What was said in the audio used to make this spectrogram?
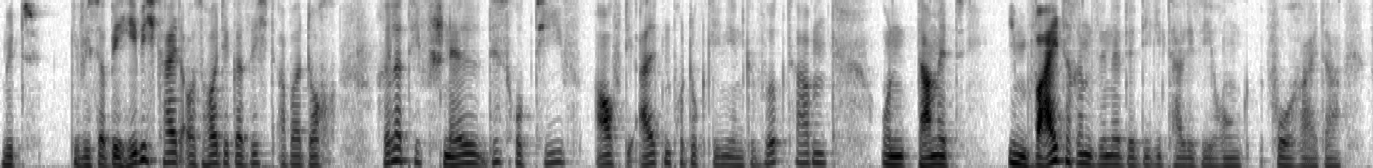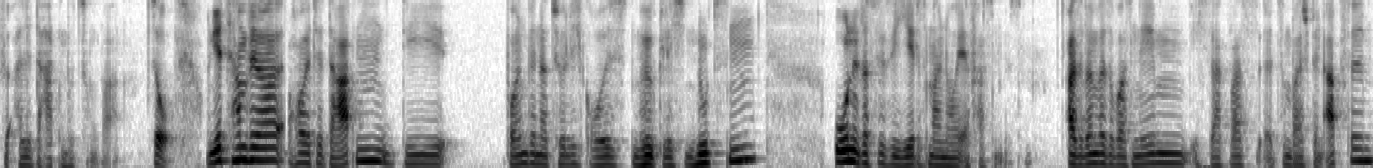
mit gewisser Behebigkeit aus heutiger Sicht, aber doch relativ schnell disruptiv auf die alten Produktlinien gewirkt haben und damit im weiteren Sinne der Digitalisierung Vorreiter für alle Datennutzung waren. So, und jetzt haben wir heute Daten, die wollen wir natürlich größtmöglich nutzen, ohne dass wir sie jedes Mal neu erfassen müssen. Also wenn wir sowas nehmen, ich sage was, äh, zum Beispiel ein Apfel,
